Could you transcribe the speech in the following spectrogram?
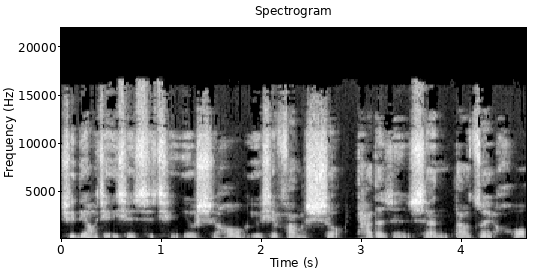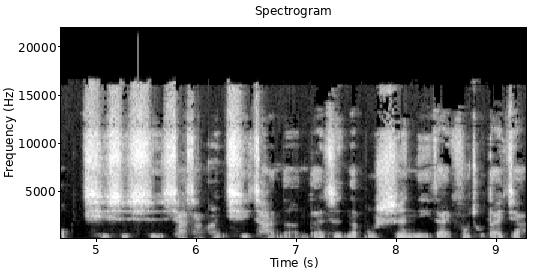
去了解一些事情。有时候有些放手，他的人生到最后其实是下场很凄惨的。但是那不是你在付出代价。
